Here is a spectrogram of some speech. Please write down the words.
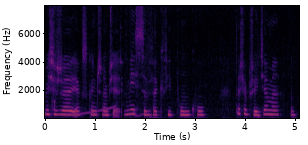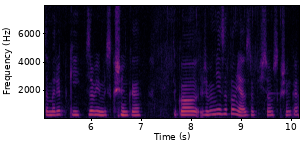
Myślę, że jak skończy nam się miejsce w ekwipunku, to się przejdziemy, oddamy rybki, zrobimy skrzynkę. Tylko, żebym nie zapomniała zrobić tą skrzynkę.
